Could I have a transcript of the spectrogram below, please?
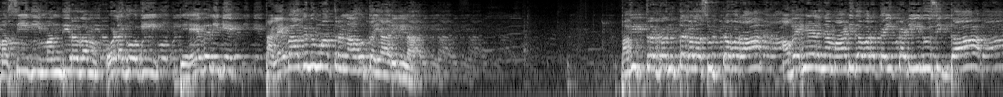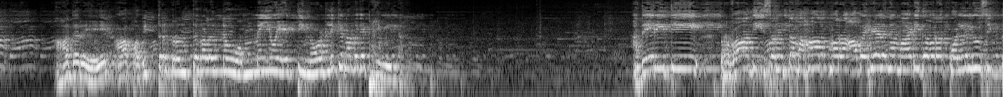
ಮಸೀದಿ ಮಂದಿರದ ಒಳಗೋಗಿ ದೇವನಿಗೆ ತಲೆಬಾಗಲು ಮಾತ್ರ ನಾವು ತಯಾರಿಲ್ಲ. ಪವಿತ್ರ ಗ್ರಂಥಗಳ ಸುಟ್ಟವರ ಅವಹೇಳನ ಮಾಡಿದವರ ಕೈ ಕಡಿಯಲು ಸಿದ್ಧ. ಆದರೆ ಆ ಪವಿತ್ರ ಗ್ರಂಥಗಳನ್ನು ಒಮ್ಮೆಯೂ ಎತ್ತಿ ನೋಡ್ಲಿಕ್ಕೆ ನಮಗೆ ಟೈಮ್ ಇಲ್ಲ ಅದೇ ರೀತಿ ಪ್ರವಾದಿ ಸಂತ ಮಹಾತ್ಮರ ಅವಹೇಳನ ಮಾಡಿದವರ ಕೊಲ್ಲಲು ಸಿದ್ಧ.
